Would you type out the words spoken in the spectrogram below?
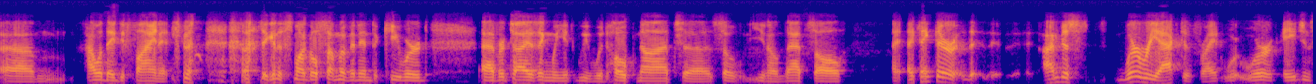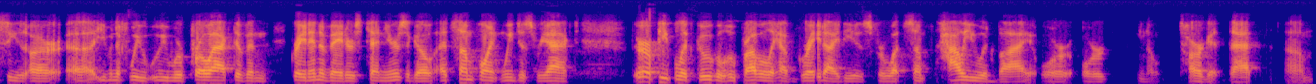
um, how would they define it? You know, are they going to smuggle some of it into keyword advertising? We we would hope not. Uh, so you know, that's all. I, I think they're. I'm just we're reactive, right? We're, we're agencies are uh, even if we we were proactive and great innovators 10 years ago. At some point, we just react. There are people at Google who probably have great ideas for what some how you would buy or or you know target that um,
